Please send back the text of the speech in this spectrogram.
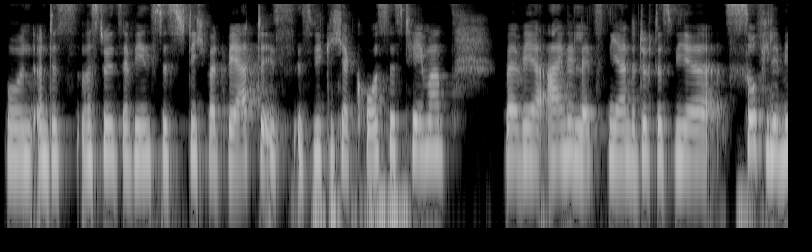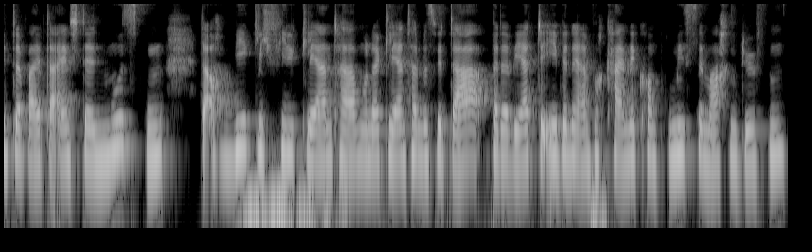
Und, und das, was du jetzt erwähnst, das Stichwort Werte ist, ist wirklich ein großes Thema weil wir in den letzten Jahren, dadurch, dass wir so viele Mitarbeiter einstellen mussten, da auch wirklich viel gelernt haben und erklärt haben, dass wir da bei der Werteebene einfach keine Kompromisse machen dürfen.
